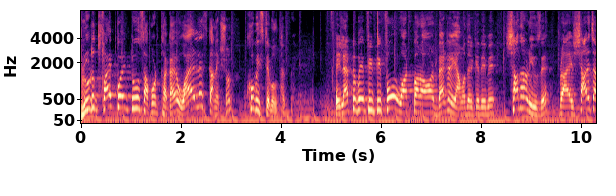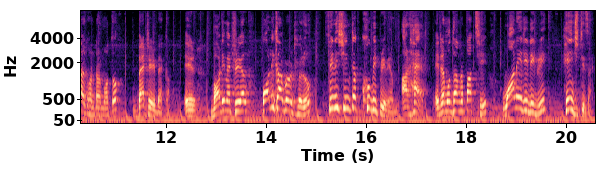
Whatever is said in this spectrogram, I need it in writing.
Bluetooth five point two support থাকায় ওয়্যারলেস কানেকশন খুবই স্টেবল থাকবে। এই ল্যাপটপে fifty four watt per hour battery আমাদেরকে দেবে সাধারণ ইউজে প্রায় সাড়ে চার ঘণ্টার মতো ব্যাটারি ব্যাকআপ। এর বডি ম্যাটেরিয়াল পলিকার্বনেট হলেও ফিনিশিংটা খুবই প্রিমিয়াম। আর হ্যাঁ এটার মধ্যে আমরা পাচ্ছি one eighty degree hinge design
